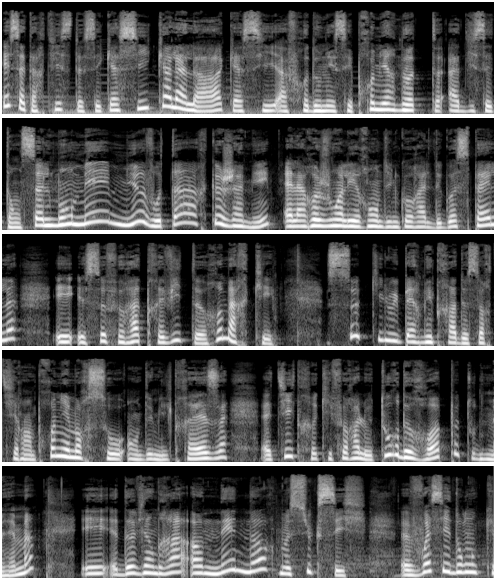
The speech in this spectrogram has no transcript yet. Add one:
Et cette artiste, c'est Cassie Kalala. Cassie a fredonné ses premières notes à 17 ans seulement, mais mieux vaut tard que jamais. Elle a rejoint les rangs d'une chorale de gospel et se fera très vite remarquer. Ce qui lui permettra de sortir un premier morceau en 2013, titre qui fera le tour d'Europe tout de même et deviendra un énorme succès. Voici donc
